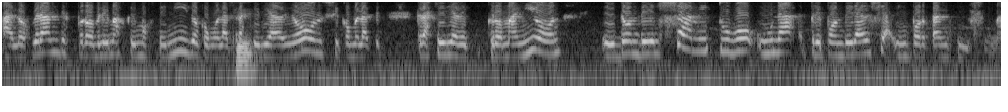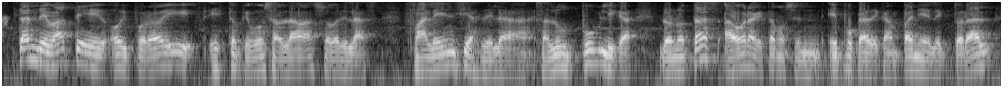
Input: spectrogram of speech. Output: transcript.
a los grandes problemas que hemos tenido, como la tragedia de Once, como la tragedia de Cromañón, eh, donde el SAMI tuvo una preponderancia importantísima. Está en debate hoy por hoy esto que vos hablabas sobre las falencias de la salud pública. ¿Lo notás ahora que estamos en época de campaña electoral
